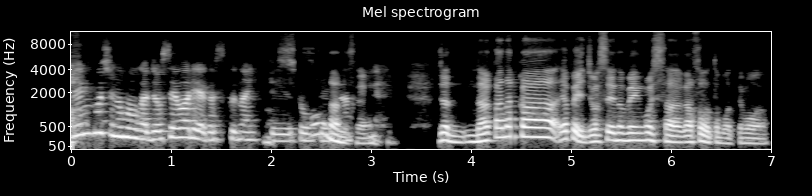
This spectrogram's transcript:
弁護士の方が女性割合が少ないっていう統計そうなんですね。じゃあ、なかなかやっぱり女性の弁護士探そうと思っても、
